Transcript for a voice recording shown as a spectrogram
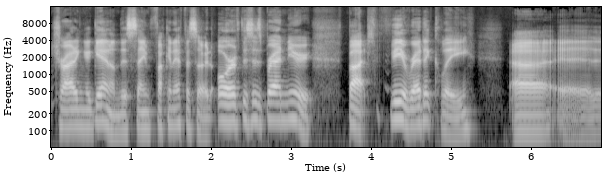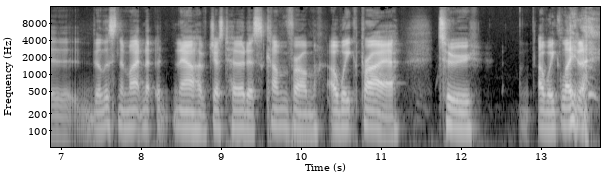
trying again on this same fucking episode, or if this is brand new. But theoretically, uh, uh, the listener might now have just heard us come from a week prior to a week later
